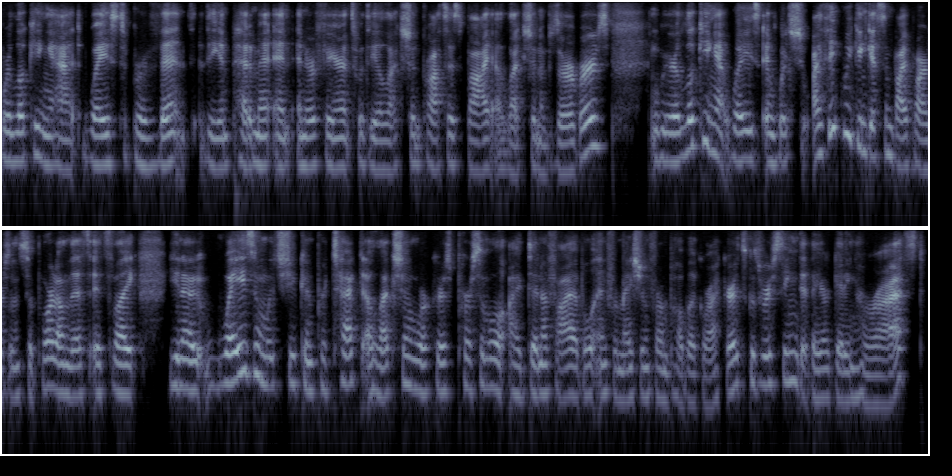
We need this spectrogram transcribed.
We're looking at ways to prevent the impediment and interference with the election process by election observers. We're looking at ways in which I think we can get some bipartisan support on this. It's like, you know, ways in which you can protect election workers' personal identifiable information from public records because we're seeing that they are getting harassed.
